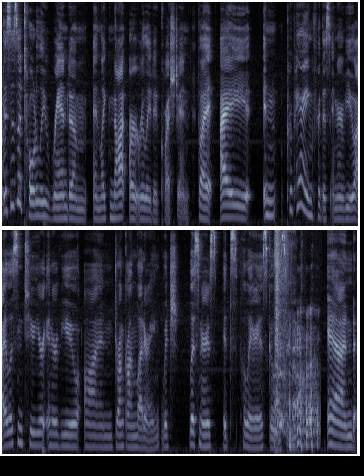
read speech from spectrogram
this is a totally random and like not art related question, but I in preparing for this interview, I listened to your interview on Drunk on Lettering, which listeners, it's hilarious. Go listen. and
